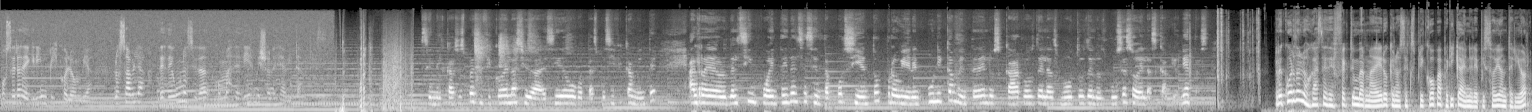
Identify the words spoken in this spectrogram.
vocera de Greenpeace Colombia, nos habla desde una ciudad con más de 10 millones de habitantes en el caso específico de las ciudades y de Bogotá específicamente, alrededor del 50 y del 60% provienen únicamente de los carros, de las motos, de los buses o de las camionetas. ¿Recuerdan los gases de efecto invernadero que nos explicó Paperica en el episodio anterior?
